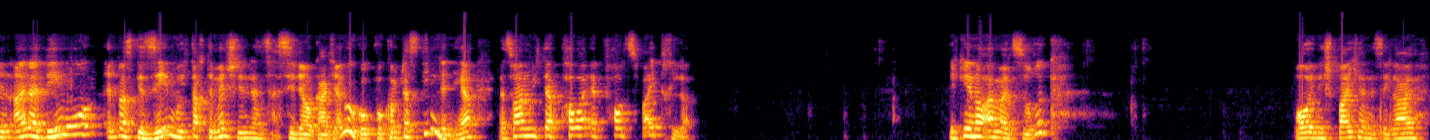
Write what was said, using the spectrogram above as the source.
in einer Demo etwas gesehen, wo ich dachte, Mensch, das hast du dir auch gar nicht angeguckt. Wo kommt das Ding denn her? Das war nämlich der Power App V2 Trigger. Ich gehe noch einmal zurück. Brauche ich nicht speichern, ist egal.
